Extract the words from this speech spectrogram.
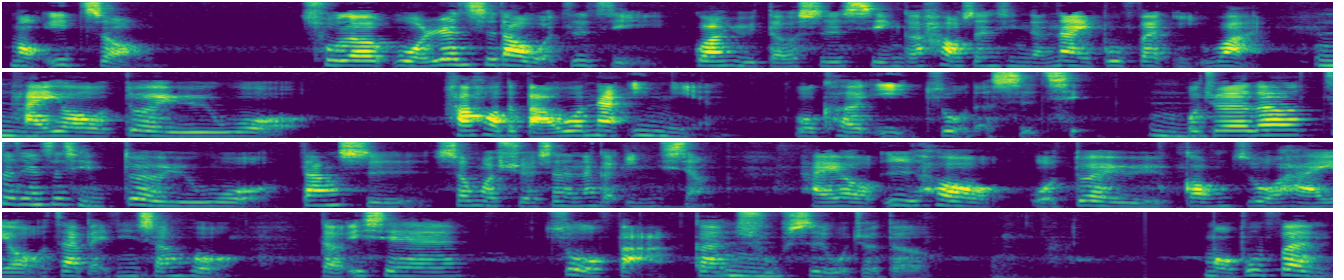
某一种，除了我认识到我自己关于得失心跟好胜心的那一部分以外，嗯，还有对于我好好的把握那一年我可以做的事情。我觉得这件事情对于我当时身为学生的那个影响，还有日后我对于工作还有在北京生活的一些做法跟处事，我觉得某部分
